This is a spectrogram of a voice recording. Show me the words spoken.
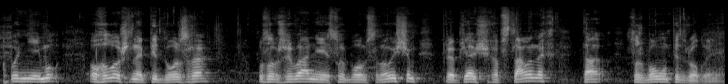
Сьогодні йому оголошена підозра у зловживанні службовим становищем при обтяжуючих обставинах та службовому підробленні.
